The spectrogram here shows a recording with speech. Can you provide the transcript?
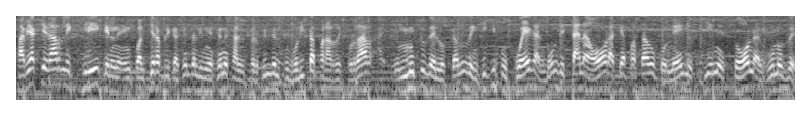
Había que darle clic en, en cualquier aplicación de alineaciones al perfil del futbolista para recordar en muchos de los casos en qué equipos juegan, dónde están ahora, qué ha pasado con ellos, quiénes son algunos de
